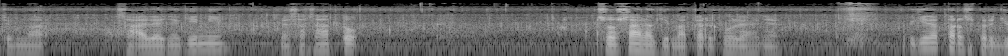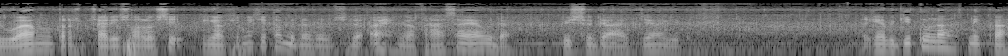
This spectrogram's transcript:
cuma seadanya gini semester satu. Susah lagi materi kuliahnya. Tapi kita terus berjuang terus cari solusi hingga akhirnya kita benar-benar sudah eh nggak kerasa ya udah wisuda aja gitu. Ya, kayak begitulah nikah.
